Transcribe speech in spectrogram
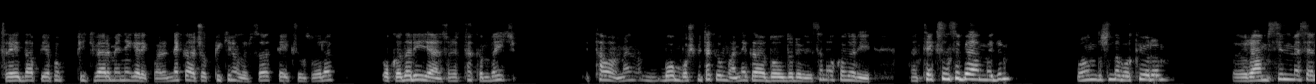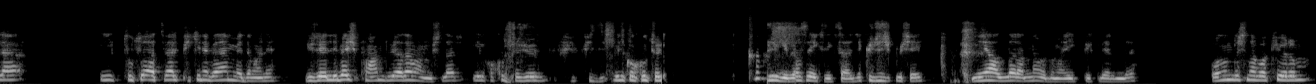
trade up yapıp pick vermeye ne gerek var? Ne kadar çok pickin olursa Texans olarak o kadar iyi yani. Sonuçta takımda hiç tamamen bomboş bir takım var. Ne kadar doldurabilirsen o kadar iyi. Yani Texans'ı beğenmedim. Onun dışında bakıyorum. E, Rams'in mesela ilk Tutu Atwell pikini beğenmedim hani. 155 puan bir adam almışlar. İlkokul çocuğu fizik, ilkokul çocuğu gibi nasıl eksik sadece küçücük bir şey. Niye aldılar anlamadım ilk piklerinde. Onun dışında bakıyorum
